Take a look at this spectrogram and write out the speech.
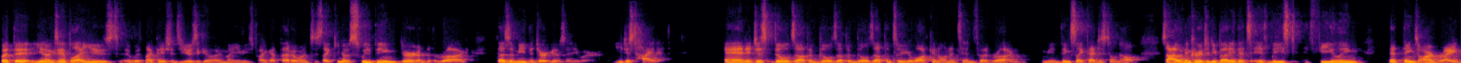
But the you know example I used with my patients years ago, and my Mayumi's probably got better ones, is like you know sweeping dirt under the rug doesn't mean the dirt goes anywhere. You just hide it, and it just builds up and builds up and builds up until you're walking on a 10 foot rug. I mean, things like that just don't help. So I would encourage anybody that's at least feeling that things aren't right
